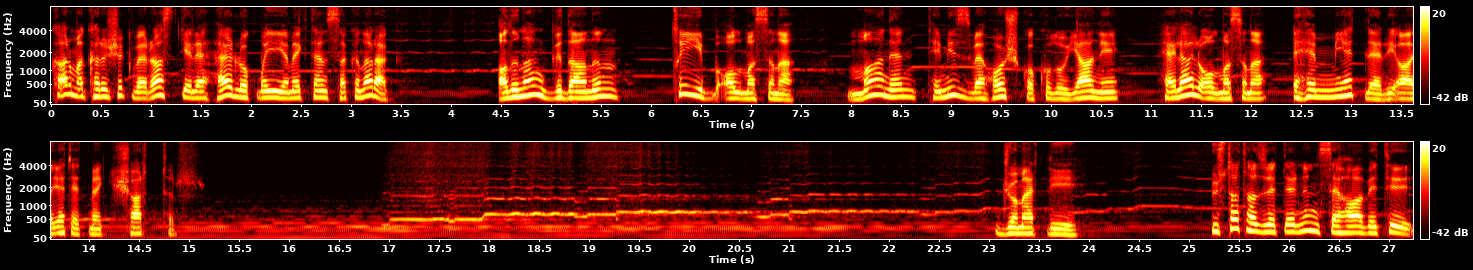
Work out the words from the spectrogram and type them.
Karma karışık ve rastgele her lokmayı yemekten sakınarak, alınan gıdanın tıyib olmasına, manen temiz ve hoş kokulu yani helal olmasına ehemmiyetle riayet etmek şarttır. Cömertliği Üstad Hazretlerinin sehaveti,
